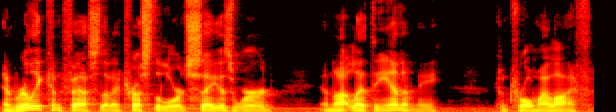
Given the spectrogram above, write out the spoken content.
and really confess that I trust the Lord, say His word, and not let the enemy control my life.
